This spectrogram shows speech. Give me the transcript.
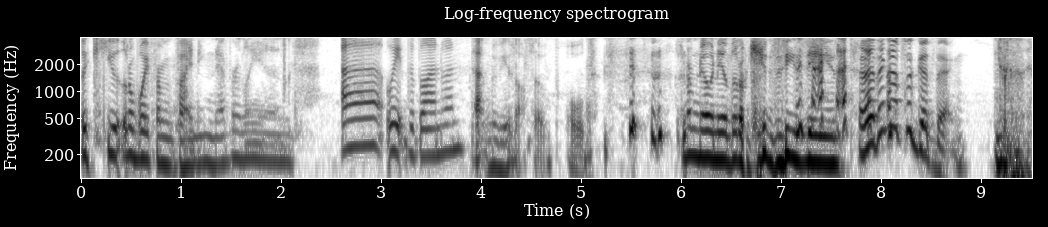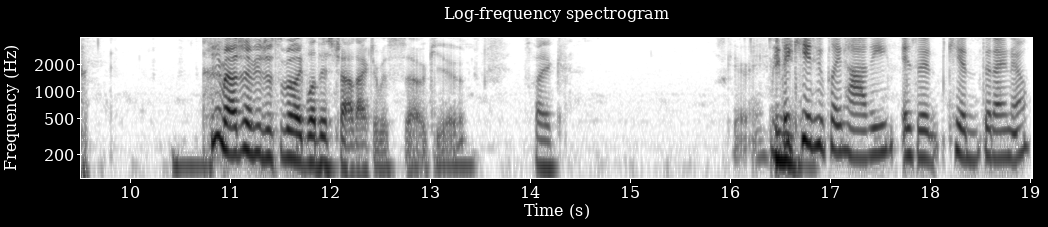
The cute little boy from Finding Neverland. Uh, wait, the blonde one. That movie is also old. I don't know any little kids these days. And I think that's a good thing. Can you imagine if you just were like, well, this child actor was so cute? It's like scary. Maybe The kid who played Javi is a kid that I know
